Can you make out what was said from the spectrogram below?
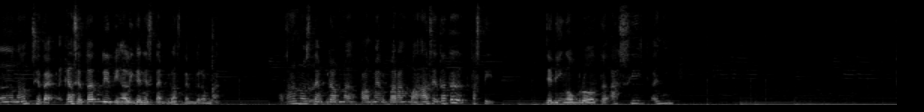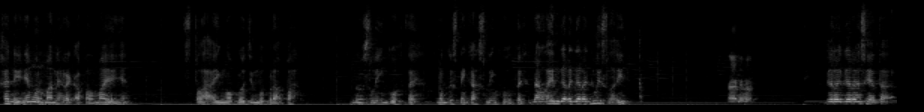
eh sih teh kan sih teh ditinggalikeun nya snapgram snapgram na pokoknya nu snapgram na pamer barang mahal sih teh pasti jadi ngobrol teu asik anjing. Kan ini mun maneh rek apal mah ya setelah aing ngobrol jeung beberapa nu selingkuh teh nu nikah selingkuh teh da lain gara-gara gelis lain Nah, ini mah. gara-gara si Eta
